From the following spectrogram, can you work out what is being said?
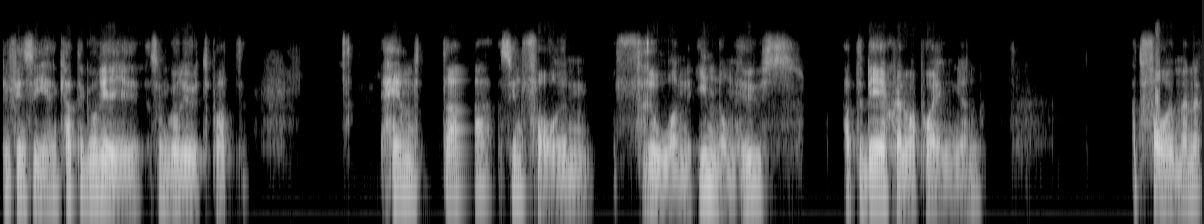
det finns en kategori som går ut på att hämta sin form från inomhus. Att det är själva poängen. Att formen,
